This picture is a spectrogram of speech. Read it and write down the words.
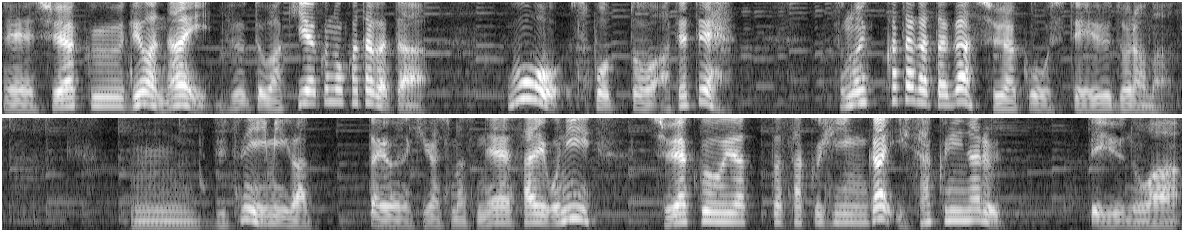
えー主役ではないずっと脇役の方々をスポットを当ててその方々が主役をしているドラマ。うん実に意味があったような気がしますね。最後に主役をやった作品が遺作になるっていうのは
